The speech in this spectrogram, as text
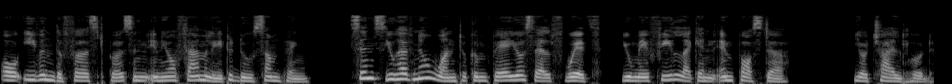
or even the first person in your family to do something. Since you have no one to compare yourself with, you may feel like an imposter. Your childhood.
